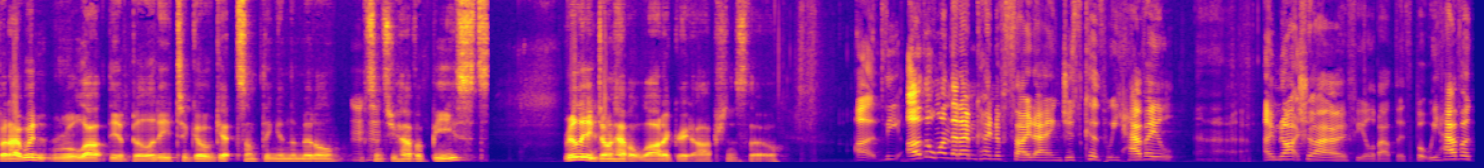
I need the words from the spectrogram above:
but I wouldn't rule out the ability to go get something in the middle Mhm. since you have a beast. Really don't have a lot of great options though. Uh, the other one that I'm kind of side eyeing, just because we have a. Uh, I'm not sure how I feel about this, but we have a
